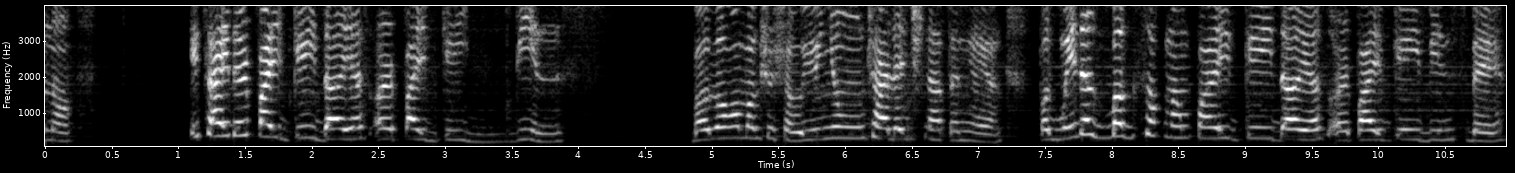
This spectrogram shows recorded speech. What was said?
ano. It's either 5k dayas or 5k beans. Bago ako mag-show, yun yung challenge natin ngayon. Pag may nagbagsak ng 5k dayas or 5k beans, be,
